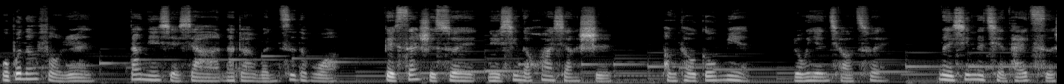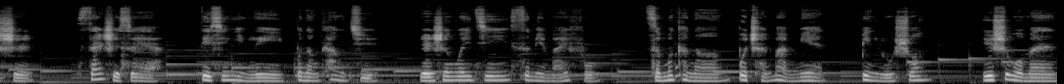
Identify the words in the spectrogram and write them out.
我不能否认，当年写下那段文字的我，给三十岁女性的画像时，蓬头垢面，容颜憔悴，内心的潜台词是：三十岁啊，地心引力不能抗拒，人生危机四面埋伏，怎么可能不尘满面，鬓如霜？于是，我们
